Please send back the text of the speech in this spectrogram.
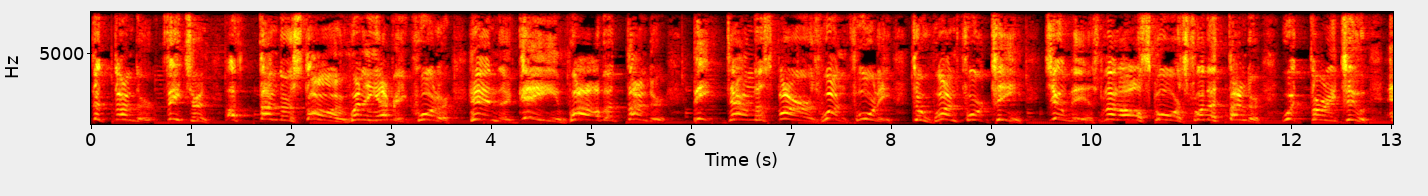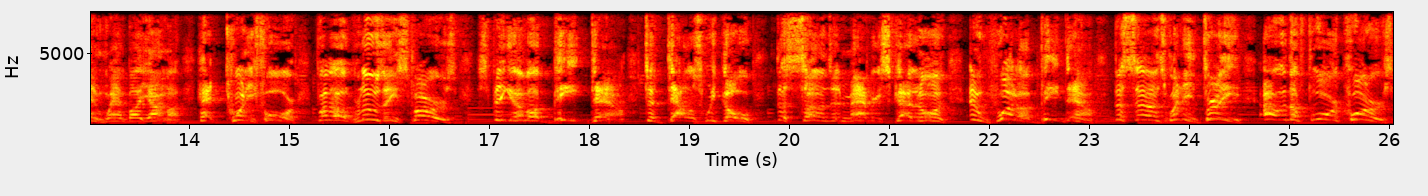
The Thunder featuring a thunderstorm winning every quarter in the game. While the Thunder beat down the Spurs 140 to 114. Julius led all scores for the Thunder with 32, and Wembanyama had 24 for the losing Spurs. Speaking of a beat down, to Dallas we go. The Suns and Mavericks got it on, and what a beat down! The Suns winning three out of the four quarters.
